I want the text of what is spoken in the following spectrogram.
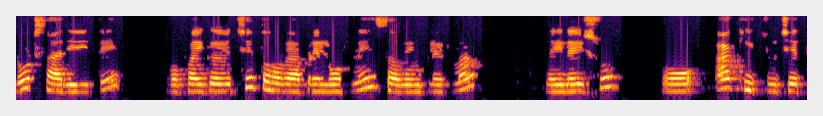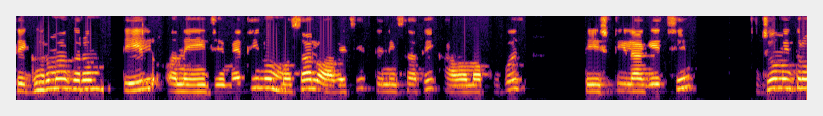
લોટ સારી રીતે બફાઈ ગયો છે, તો હવે આપણે લોટને સર્વિંગ પ્લેટમાં લઈ લઈશું. તો આ ખીચું છે તે ગરમા ગરમ તેલ અને જે મેથીનો મસાલો આવે છે, તેની સાથે ખાવામાં ખૂબ જ ટેસ્ટી લાગે છે. જો મિત્રો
